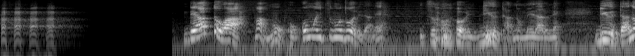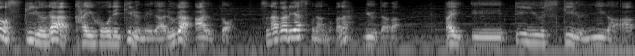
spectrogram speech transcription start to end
で、あとは、まあ、もうここもいつも通りだね。いつも通り、リュータのメダルね。リュータのスキルが解放できるメダルがあると。つながりやすくなるのかな、リュータが。はい、えー、っていうスキル2があっ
